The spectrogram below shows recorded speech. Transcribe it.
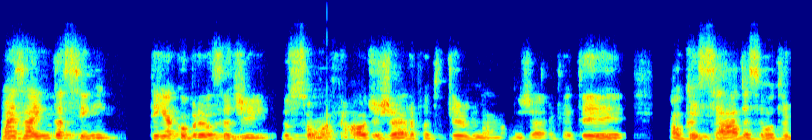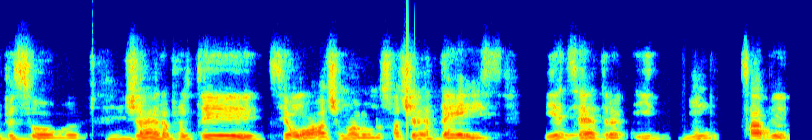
Mas ainda assim, tem a cobrança de eu sou uma fraude, já era para ter terminado, já era para ter alcançado essa outra pessoa, já era para ter ser um ótimo aluno, só tirar 10 e etc. E sabe,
